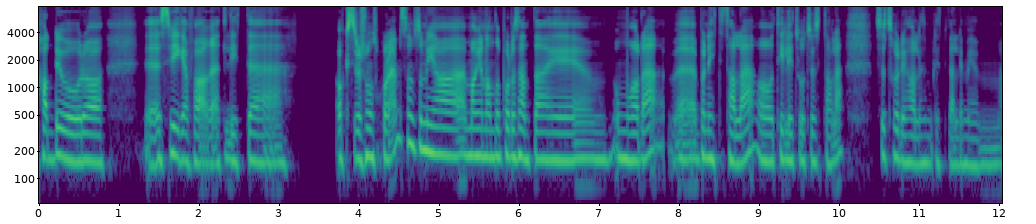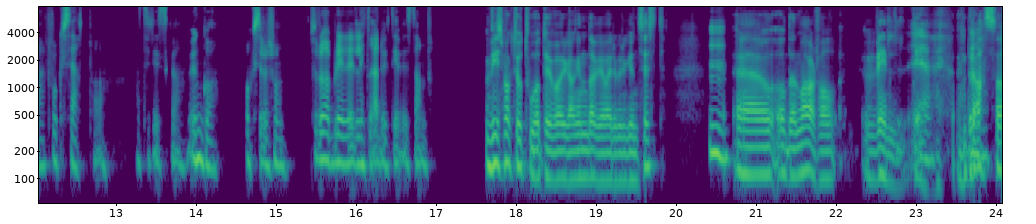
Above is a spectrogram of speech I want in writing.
hadde jo da svigerfar et lite oksidasjonsproblem, som så mye av mange andre produsenter i området på 90-tallet og tidlig 2000-tallet. Så jeg tror de har liksom blitt veldig mye mer fokusert på at de skal unngå oksidasjon. Så da blir det litt reduktiv for. Vi smakte jo 22-årgangen da vi var i Burgund sist, Mm. eh, og den var i hvert fall veldig Ja. bra. Mm, Så,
